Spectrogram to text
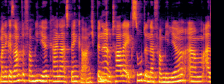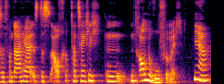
meine gesamte Familie, keiner ist Banker. Ich bin ja. ein totaler Exot in der Familie. Ähm, also von daher ist das auch tatsächlich ein, ein Traumberuf für mich. Ja,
